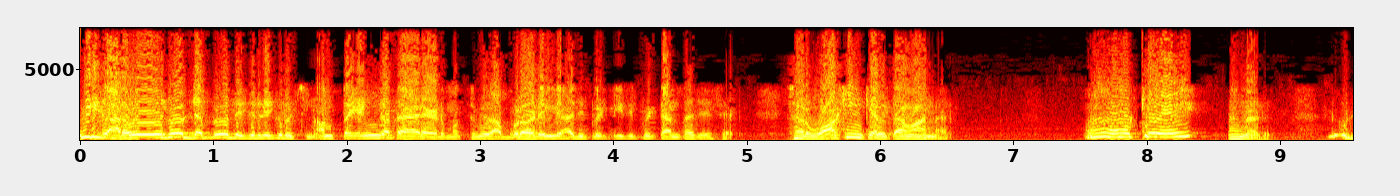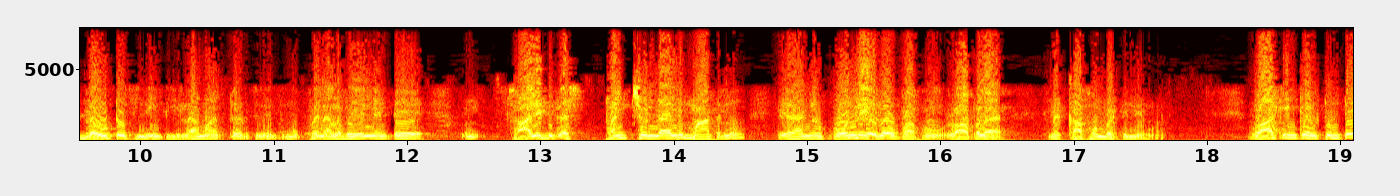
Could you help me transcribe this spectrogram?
వీడికి అరవై ఐదో డెబ్బై దగ్గర దగ్గర వచ్చింది అంత యంగా తయారయ్యాడు. మొత్తం మీద అబ్రాడ్ వెళ్ళి అది పెట్టి ఇది పెట్టి అంతా చేశాడు. సార్ వాకింగ్కి వెళ్తామా? అన్నారు. ఓకే అన్నాడు. డౌట్ వచ్చింది ఏంటి? ఇలా మాట్లాడుతుంది ముప్పై నలభై ఏళ్ళు అంటే సాలిడ్గా పంచ్ ఉండాలి మాటలు. ఇలాంటి ఫోన్లో ఏదో పాపం లోపల నాకు కఫం పట్టిందేమో వాకింగ్కి వెళ్తుంటే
